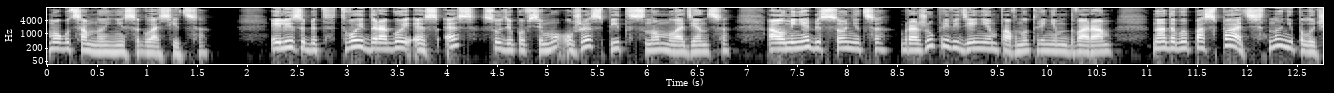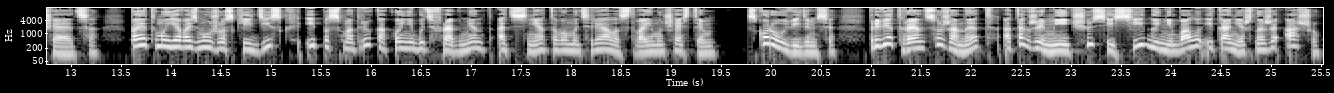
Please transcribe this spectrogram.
могут со мной не согласиться. Элизабет, твой дорогой СС, судя по всему, уже спит сном младенца, а у меня бессонница, брожу привидением по внутренним дворам. Надо бы поспать, но не получается. Поэтому я возьму жесткий диск и посмотрю какой-нибудь фрагмент отснятого материала с твоим участием. Скоро увидимся. Привет Ренсу, Жанет, а также Мичу, Сиси, Ганнибалу и, конечно же, Ашу.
